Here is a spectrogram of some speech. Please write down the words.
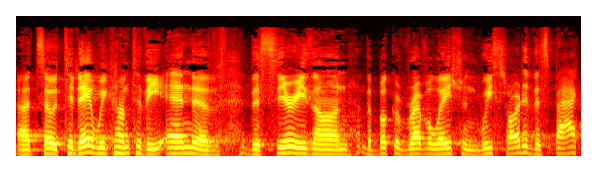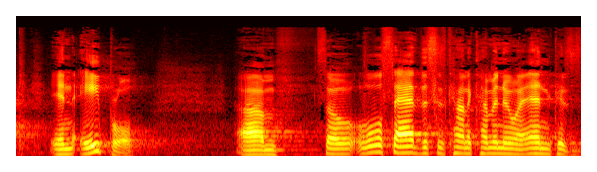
Uh, so today we come to the end of the series on the book of Revelation. We started this back in April. Um, so a little sad this is kind of coming to an end because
